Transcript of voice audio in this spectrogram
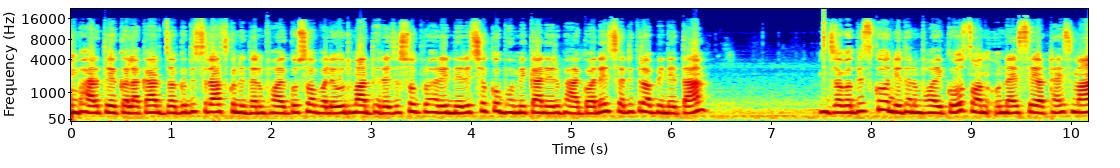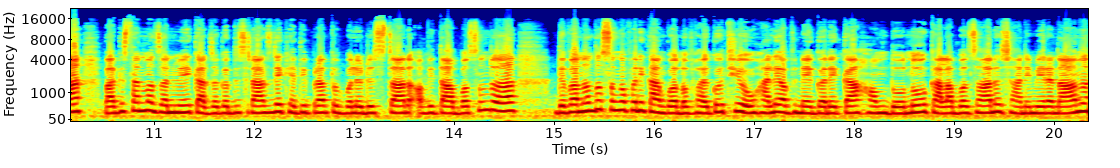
भारतीय कलाकार जगदीश राजको निधन भएको छ। बलिउडमा धेरैजसो प्रहरी निरीक्षकको भूमिका निर्वाह गर्ने चरित्र अभिनेता जगदीशको निधन भएको सन् उन्नाइस सय अठाइसमा पाकिस्तानमा जन्मिएका जगदीश राजले ख्यातिप्राप्त बलिउड स्टार अमिताभ बच्चन र देवानन्दसँग पनि काम गर्नुभएको थियो। उहाँले अभिनय गरेका हम दोनो काला बजार जानी मेरा नाम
